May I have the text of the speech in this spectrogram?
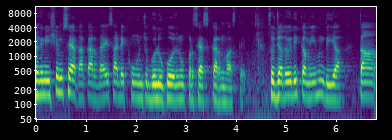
ਮੈਗਨੀਸ਼ੀਅਮ ਸਹਾਇਤਾ ਕਰਦਾ ਹੈ ਸਾਡੇ ਖੂਨ 'ਚ ਗਲੂਕੋਜ਼ ਨੂੰ ਪ੍ਰੋਸੈਸ ਕਰਨ ਵਾਸਤੇ। ਸੋ ਜਦੋਂ ਇਹਦੀ ਕਮੀ ਹੁੰਦੀ ਆ, ਤਾਂ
